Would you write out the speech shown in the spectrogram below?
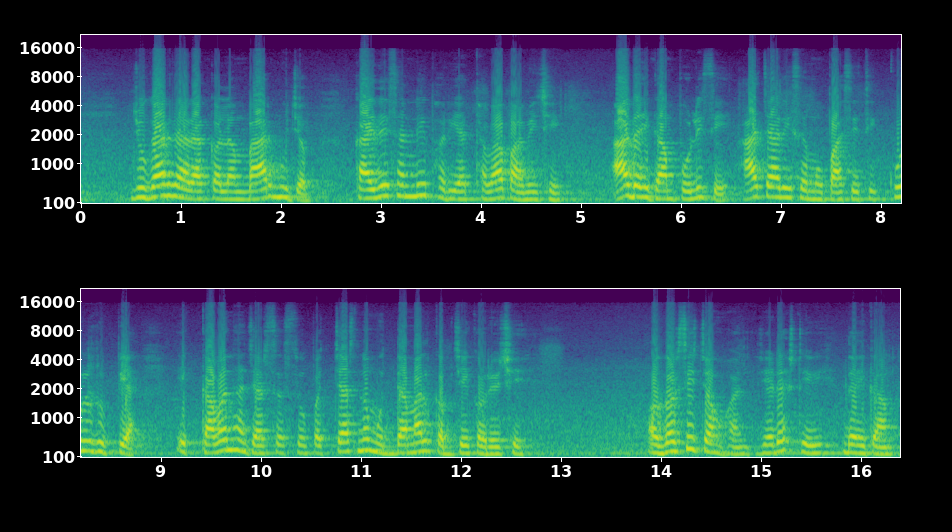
જુગાર ધારા કલમ બાર મુજબ કાયદેસરની ફરિયાદ થવા પામી છે. આ દહેગામ પોલીસે આ ચાર ઇસમો પાસેથી કુલ રૂપિયા એકાવન હજાર છસો પચાસનો મુદ્દામાલ કબજે કર્યો છે. અગરસિંહ ચૌહાણ જેડસ ટીવી, દહેગામ.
